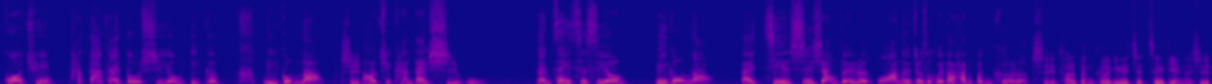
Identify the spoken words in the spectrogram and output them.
过去他大概都是用一个理工脑是，然后去看待事物。但这一次是用理工脑来解释相对论，哇，那个就是回到他的本科了。是他的本科，因为这这一点呢，是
